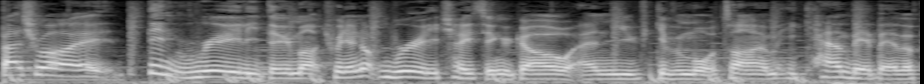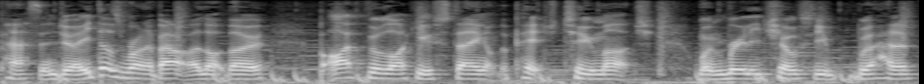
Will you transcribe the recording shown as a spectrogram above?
Batshuayi didn't really do much. When you're not really chasing a goal and you've given more time, he can be a bit of a passenger. He does run about a lot though, but I feel like he was staying up the pitch too much when really Chelsea had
